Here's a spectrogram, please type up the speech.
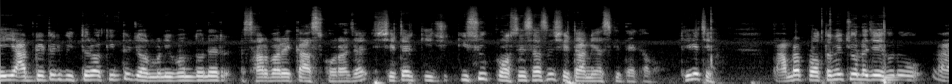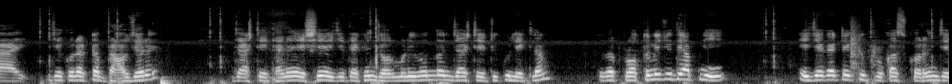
এই আপডেটের ভিতরেও কিন্তু জন্ম নিবন্ধনের সার্ভারে কাজ করা যায়। সেটার কিছু কিছু প্রসেস আছে, সেটা আমি আজকে দেখাবো। ঠিক আছে? তো আমরা প্রথমে চলে যাই হলো যে কোনো একটা ব্রাউজারে জাস্ট এখানে এসে এই যে দেখেন, জন্ম নিবন্ধন জাস্ট এটুকু লিখলাম। এবার প্রথমে যদি আপনি এই জায়গাটা একটু প্রকাশ করেন যে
